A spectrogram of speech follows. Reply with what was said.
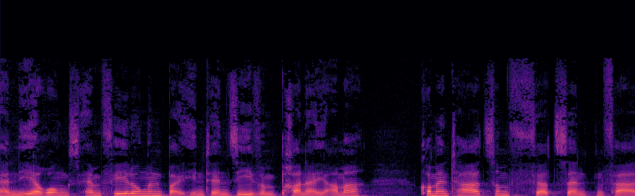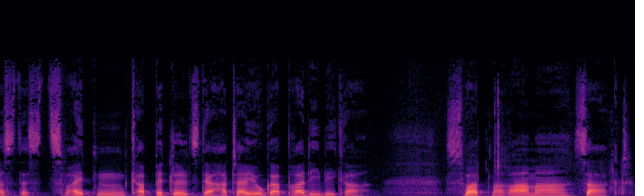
Ernährungsempfehlungen bei intensivem Pranayama. Kommentar zum 14. Vers des zweiten Kapitels der Hatha Yoga Pradipika. Svatmarama sagt,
